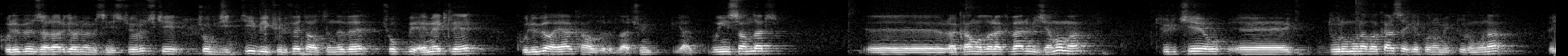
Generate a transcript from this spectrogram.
Kulübün zarar görmemesini istiyoruz ki çok ciddi bir külfet altında ve çok bir emekle kulübü ayağa kaldırdılar. Çünkü ya bu insanlar e, rakam olarak vermeyeceğim ama Türkiye e, durumuna bakarsak ekonomik durumuna ve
